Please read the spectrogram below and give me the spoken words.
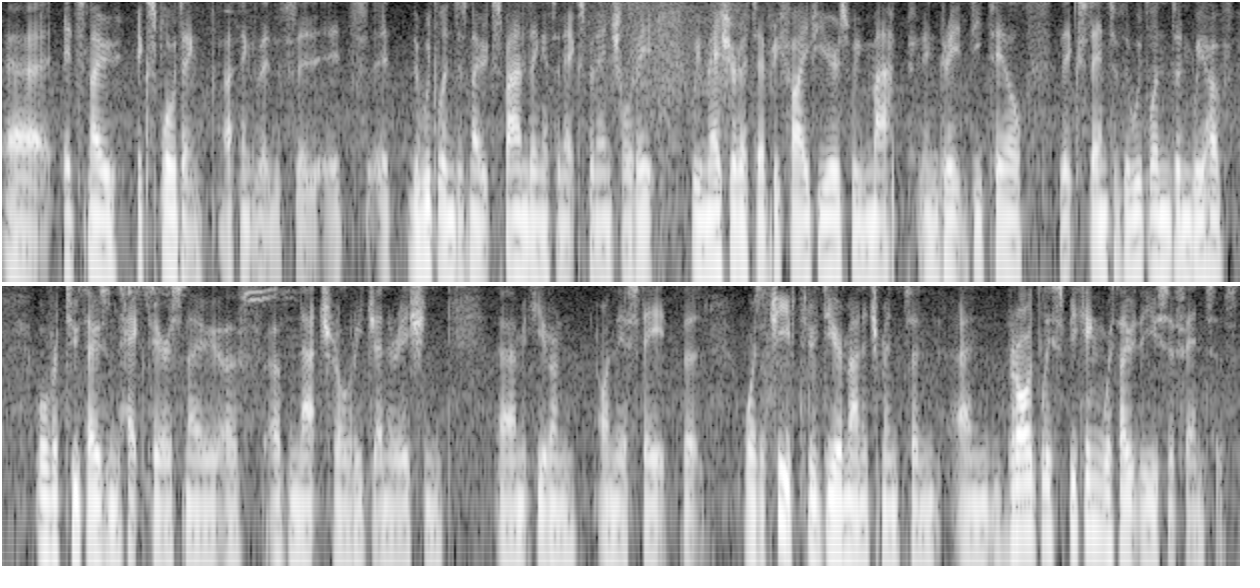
uh, it's now exploding. I think that it's it's it, the woodland is now expanding at an exponential rate. We measure it every five years. We map in great detail the extent of the woodland, and we have over 2,000 hectares now of of natural regeneration um, here on on the estate that was achieved through deer management and, and broadly speaking, without the use of fences.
